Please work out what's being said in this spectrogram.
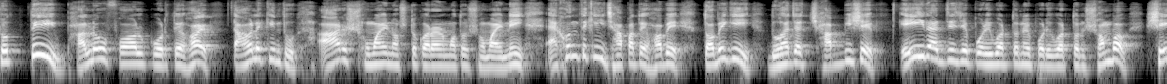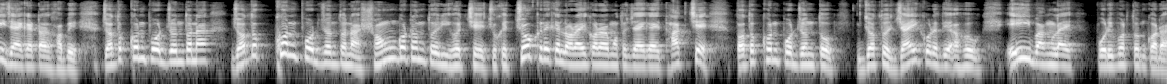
সত্যিই ভালো ফল করতে হয়, তাহলে কিন্তু আর সময় নষ্ট করার মতো সময় নেই। এখন থেকেই ঝাঁপাতে হবে। তবে কি দু হাজার ছাব্বিশে এই রাজ্যে যে পরিবর্তনের পরিবর্তন সম্ভব, সেই জায়গাটা হবে। যতক্ষণ পর্যন্ত না, যতক্ষণ পর্যন্ত না সংগঠন তৈরি হচ্ছে, চোখে চোখ রেখে লড়াই করার মতো জায়গায় থাকছে, ততক্ষণ পর্যন্ত যত যাই করে দেওয়া হোক, এই বাংলায় পরিবর্তন করা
